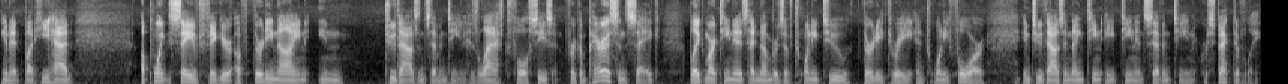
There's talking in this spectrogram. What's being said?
in it, but he had a point saved figure of 39 in 2017, his last full season. For comparison's sake, Blake Martinez had numbers of 22, 33, and 24 in 2019, 18, and 17, respectively.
